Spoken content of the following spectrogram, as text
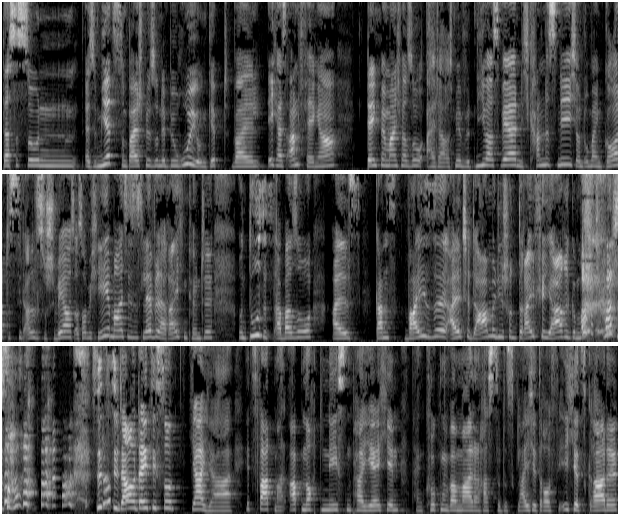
dass es so ein, also mir jetzt zum Beispiel so eine Beruhigung gibt, weil ich als Anfänger denke mir manchmal so, Alter, aus mir wird nie was werden, ich kann das nicht und oh mein Gott, das sieht alles so schwer aus, als ob ich jemals dieses Level erreichen könnte. Und du sitzt aber so als ganz weise alte Dame, die schon drei, vier Jahre gemacht hat, so, sitzt sie da und denkt sich so, ja, ja, jetzt wart mal ab noch die nächsten paar Jährchen, dann gucken wir mal, dann hast du das gleiche drauf wie ich jetzt gerade.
